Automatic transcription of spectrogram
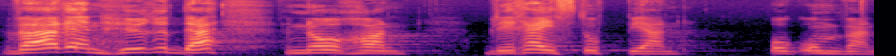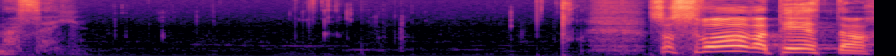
være en hyrde når han blir reist opp igjen og omvender seg. Så svarer Peter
